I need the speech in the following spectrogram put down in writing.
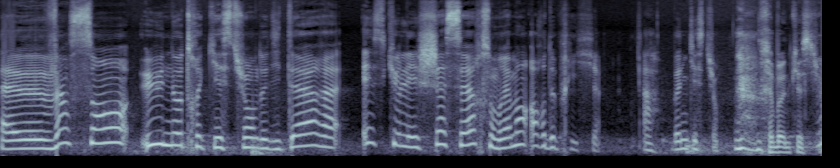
Vincent, une autre question d'auditeur. Est-ce que les chasseurs sont vraiment hors de prix? Ah, bonne question. Très bonne question.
